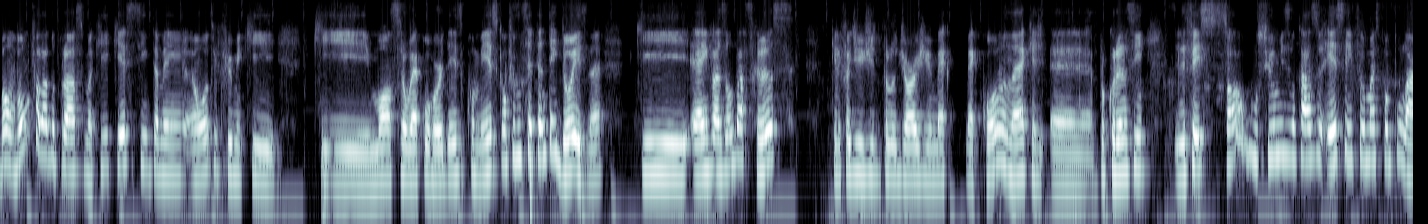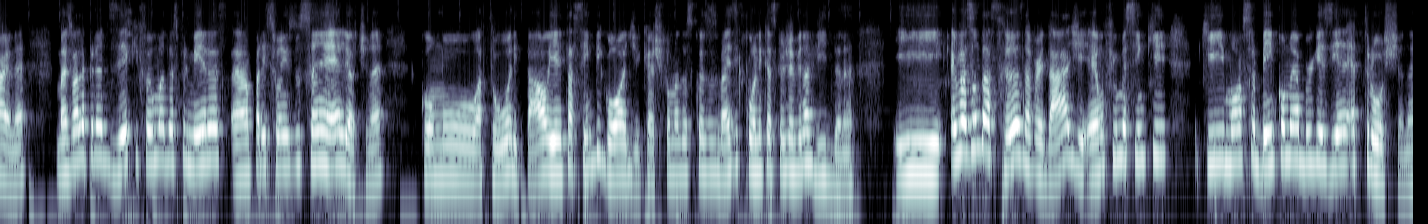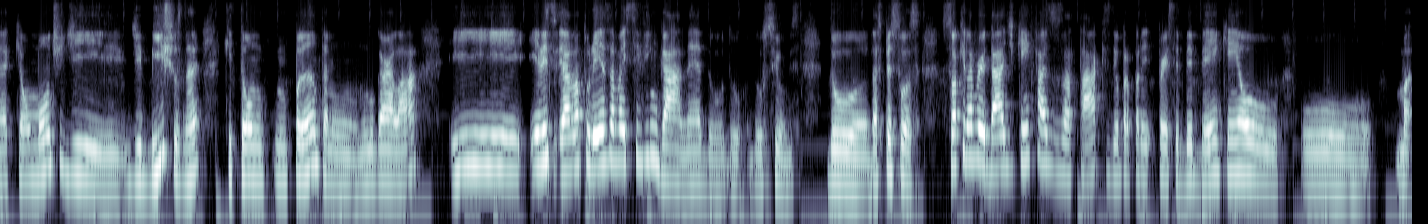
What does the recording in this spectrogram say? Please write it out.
Bom, vamos falar do próximo aqui, que esse sim também é um outro filme que, que mostra o eco horror desde o começo, que é um filme de 72, né? Que é a invasão das Huns, que ele foi dirigido pelo George McConnell, né? Que, é, procurando assim, ele fez só alguns filmes, no caso, esse aí foi o mais popular, né? Mas vale a pena dizer que foi uma das primeiras é, aparições do Sam Elliott, né? Como ator e tal, e ele tá sem bigode, que eu acho que é uma das coisas mais icônicas que eu já vi na vida, né? E a Invasão das Rãs, na verdade, é um filme assim que, que mostra bem como a burguesia é trouxa, né? Que é um monte de, de bichos, né? Que estão num pântano, num lugar lá, e eles, a natureza vai se vingar, né? Do, do, dos filmes, do, das pessoas. Só que, na verdade, quem faz os ataques, deu para perceber bem quem é o, o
